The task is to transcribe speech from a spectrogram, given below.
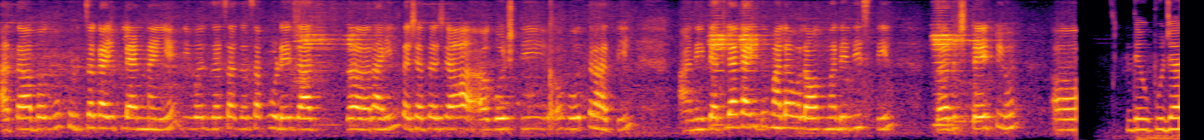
आता बघू पुढचं काही प्लॅन नाही आहे दिवस जसा जसा पुढे जात राहील तशा तशा गोष्टी होत राहतील. आणि त्यातल्या काही तुम्हाला व्लॉगमध्ये दिसतील. तर स्टेट येऊन देवपूजा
